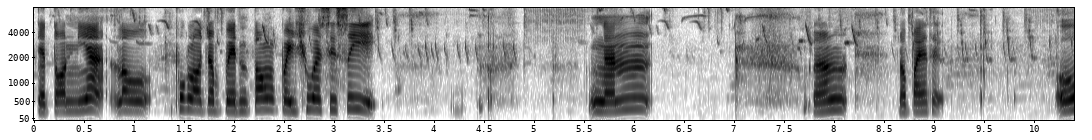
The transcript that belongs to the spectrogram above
แต่ตอนเนี้ยเราพวกเราจำเป็นต้องไปช่วยซิซี่งั้นงั้นเราไปเถอะ โอ้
